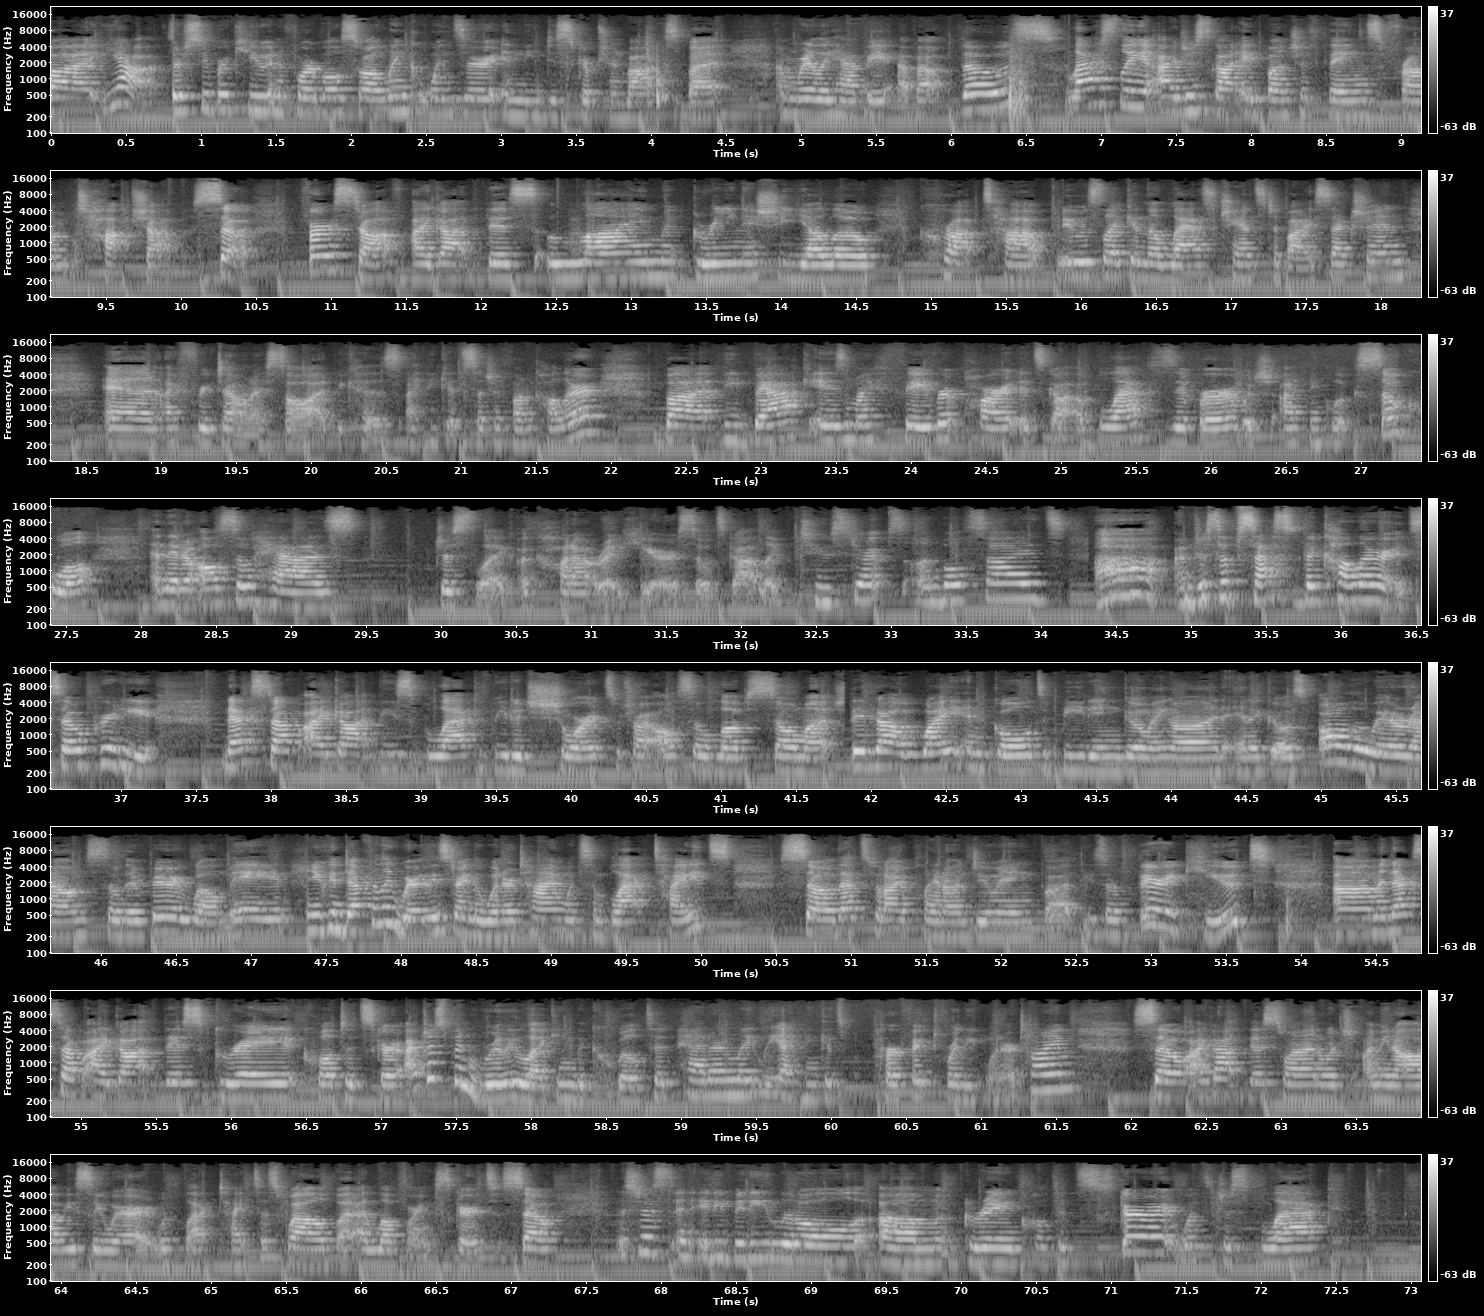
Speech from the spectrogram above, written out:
But yeah, they're super cute and affordable, so I'll link Windsor in the description box, but I'm really happy about those. Lastly, I just got a bunch of things from Topshop. So First off, I got this lime greenish yellow crop top. It was like in the last chance to buy section and I freaked out when I saw it because I think it's such a fun color. But the back is my favorite part. It's got a black zipper, which I think looks so cool. And then it also has just like a cutout right here. So it's got like two strips on both sides. Ah, I'm just obsessed with the color. It's so pretty. Next up, I got these black beaded shorts, which I also love so much. They've got white and gold beading going on, and it goes all the way around, so they're very well made. And you can definitely wear these during the winter time with some black tights, so that's what I plan on doing, but these are very cute. Um, and next up, I got this gray quilted skirt. I've just been really liking the quilted pattern lately. I think it's perfect for the winter time. So I got this one, which I mean, I'll obviously wear it with black tights as well, but I love wearing skirts. So it's just an itty bitty little um, gray quilted skirt with just black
